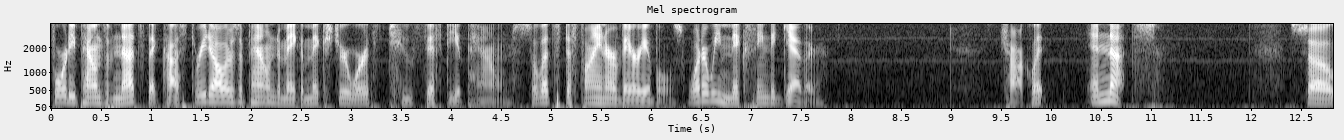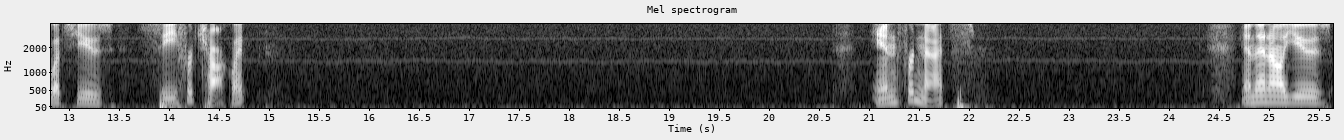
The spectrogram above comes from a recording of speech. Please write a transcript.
40 pounds of nuts that cost $3 a pound to make a mixture worth 250 a pound. So let's define our variables. What are we mixing together? Chocolate and nuts. So let's use C for chocolate N for nuts. And then I'll use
